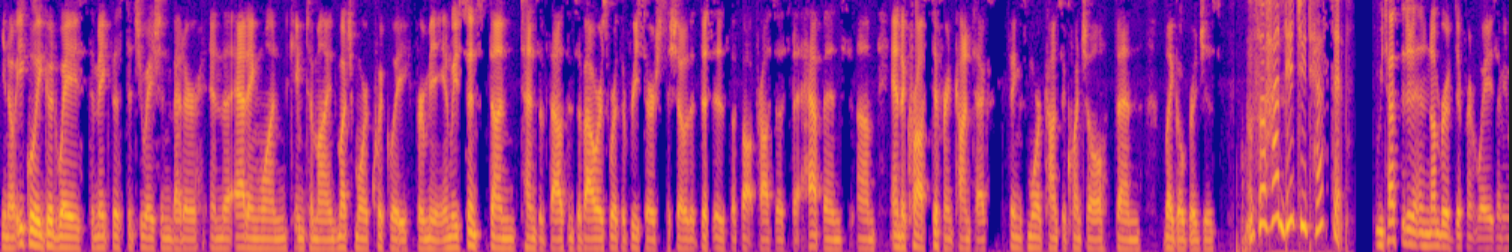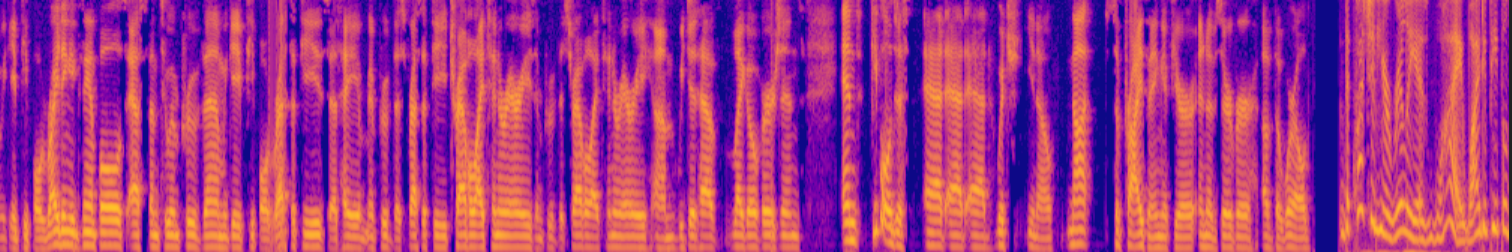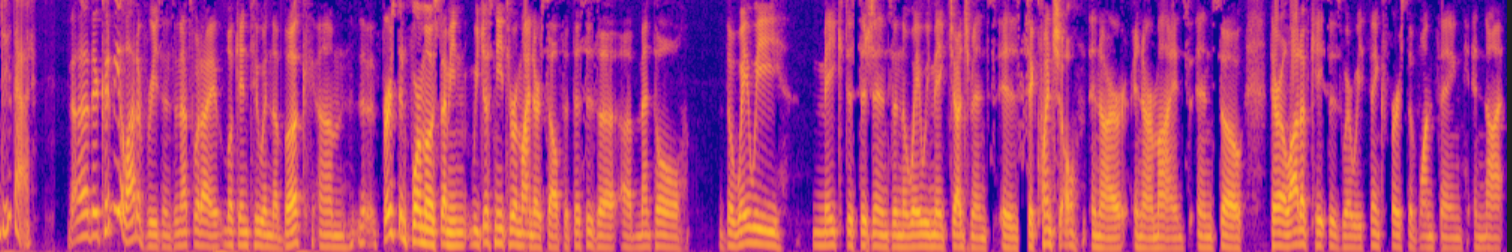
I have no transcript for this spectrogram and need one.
you know, equally good ways to make this situation better. And the adding one came to mind much more quickly for me. And we've since done tens of thousands of hours worth of research to show that this is the thought process that happens, um, and across different contexts, things more consequential than Lego bridges. So, how did you test it? We tested it in a number of different ways. I mean, we gave people writing examples, asked them to improve them. We gave people recipes, said, hey, improve this recipe, travel itineraries, improve this travel itinerary. Um, we did have Lego versions. And people just add, add, add, which, you know, not surprising if you're an observer of the world. The question here really is why? Why do people do that? Uh, there could be a lot of reasons, and that's what I look into in the book. Um, first and foremost, I mean, we just need to remind ourselves that this is a, a mental, the way we make decisions and the way we make judgments is sequential in our in our minds and so there are a lot of cases where we think first of one thing and not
